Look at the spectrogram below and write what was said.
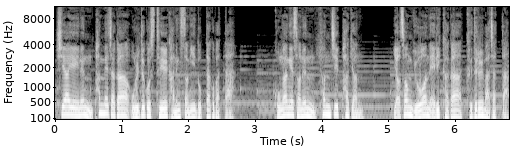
CIA는 판매자가 올드고스트일 가능성이 높다고 봤다. 공항에서는 현지 파견, 여성 요원 에리카가 그들을 맞았다.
